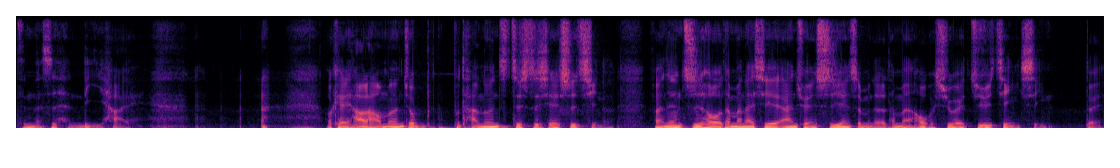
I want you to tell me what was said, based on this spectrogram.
真的是很厉害。OK，好了，我们就不谈论这这些事情了。反正之后他们那些安全试验什么的，他们后续会继续进行，对。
